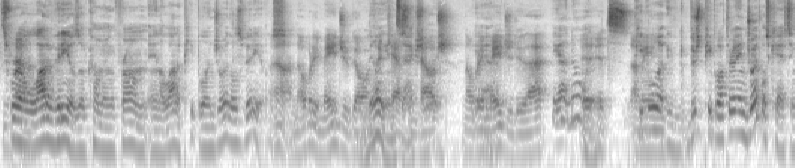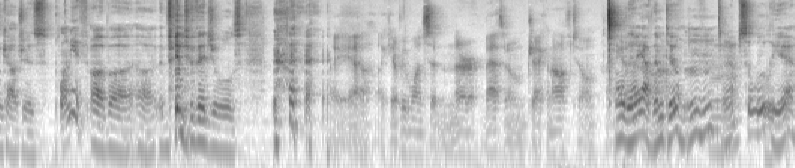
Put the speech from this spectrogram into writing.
It's where a lot of videos are coming from, and a lot of people enjoy those videos. yeah, nobody made you go on Millions, that casting actually. couch. Nobody Yeah. made you do that. Yeah, no. It, it's I people, mean, there's people out there that enjoy those casting couches. Plenty of, of uh, uh, individuals. yeah, like everyone sitting in their bathroom jacking off to them. Oh, yeah, them too. Mm-hmm. Absolutely, yeah.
